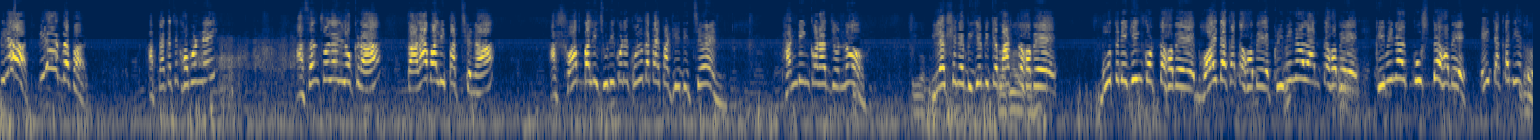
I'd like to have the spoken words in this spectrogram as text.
বিরাট বিরাট ব্যাপার। আপনার কাছে খবর নেই? আসানসোলের লোকরা তারা বালি পাচ্ছে না আর সব বালি চুরি করে কলকাতায় পাঠিয়ে দিচ্ছেন। ফান্ডিং করার জন্য। ইলেকশনে বিজেপিকে মারতে হবে। বুথ রিগিং করতে হবে ভয় দেখাতে হবে ক্রিমিনাল আনতে হবে ক্রিমিনাল পুষতে হবে এই টাকা দিয়ে তো।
